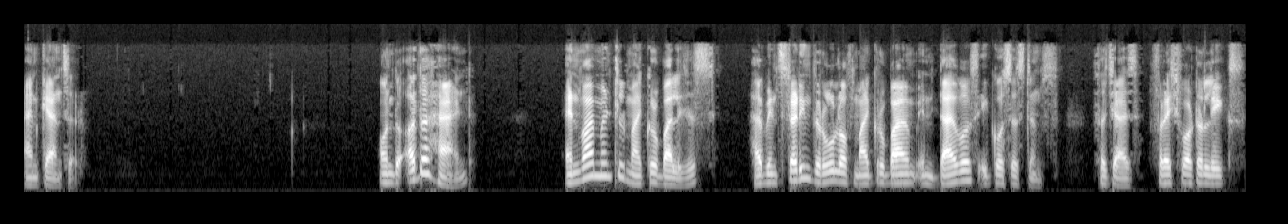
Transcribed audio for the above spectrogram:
and cancer. On the other hand, environmental microbiologists have been studying the role of microbiome in diverse ecosystems such as freshwater lakes,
